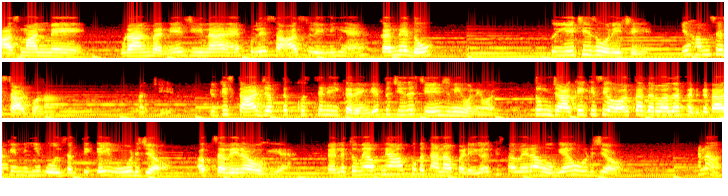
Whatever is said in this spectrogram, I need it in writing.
आसमान में उड़ान भरनी, जीना है खुले सांस लेनी है, करने दो। तो ये चीज़ होनी चाहिए। ये हमसे स्टार्ट होना चाहिए। क्योंकि स्टार्ट जब तक खुद से नहीं करेंगे तो चीज़ें चेंज नहीं होने वाली। तुम जाके किसी और का दरवाज़ा खटखटा के नहीं बोल सकते, कहीं उड़ जाओ। अब सवेरा हो गया है। पहले तुम्हें अपने आप को बताना पड़ेगा कि सवेरा हो गया, उड़ जाओ। है ना?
